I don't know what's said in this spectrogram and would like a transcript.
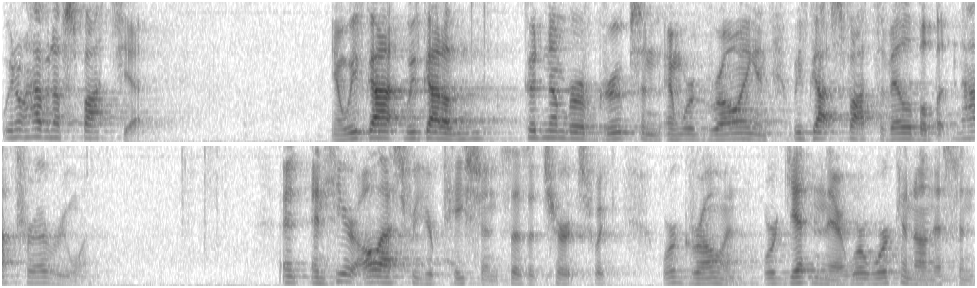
we don't have enough spots yet. You know, we've got, we've got a good number of groups and, and we're growing and we've got spots available, but not for everyone. And, and here, I'll ask for your patience as a church. We're growing, we're getting there, we're working on this. And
